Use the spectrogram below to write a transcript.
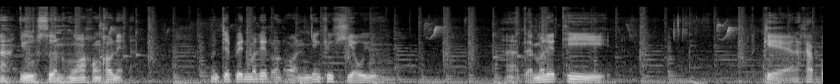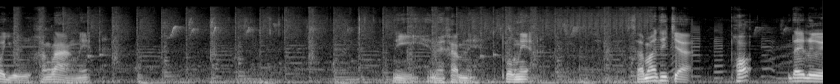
อะอยู่ส่วนหัวของเขาเนี่ย มันจะเป็นเมล็ดอ่อนๆยังเขียวๆอยู่อะแต่เมล็ดที่แก่นะครับก็อยู่ข้างล่างนี้ นี่เห็นไหมครับนี่พวกนี้สามารถที่จะเพาะได้เลย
